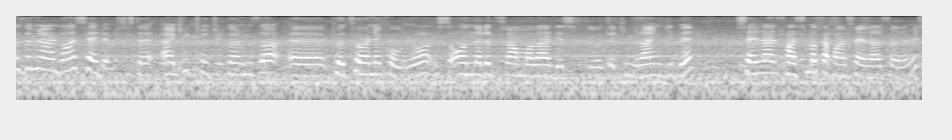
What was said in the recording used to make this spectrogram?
Özdemir Erdoğan şey demiş işte erkek çocuklarımıza e, kötü örnek oluyor. İşte onlara travmalar yaşatıyor Zeki Müren gibi şeyler saçma sapan şeyler söylemiş.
